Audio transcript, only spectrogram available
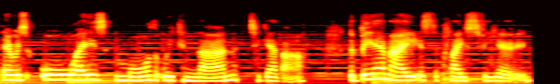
there is always more that we can learn together the BMA is the place for you.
